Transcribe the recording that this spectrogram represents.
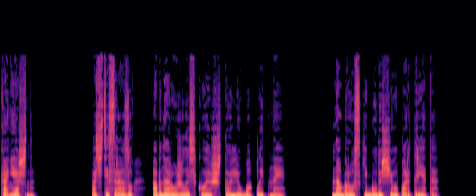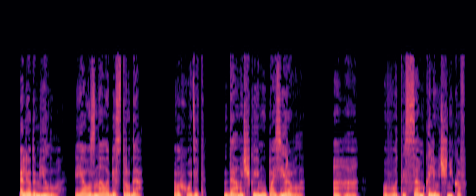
«Конечно». Почти сразу обнаружилось кое-что любопытное. Наброски будущего портрета. Людмилу я узнала без труда. Выходит, дамочка ему позировала. Ага, вот и сам Ключников.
